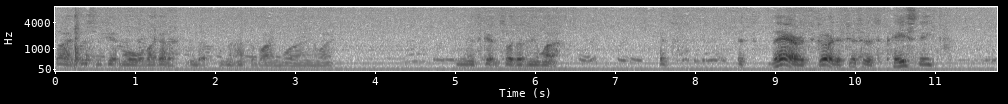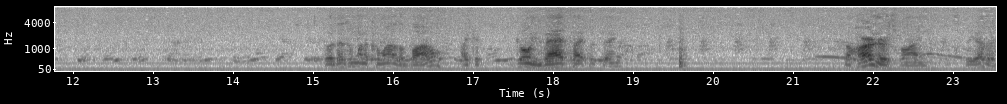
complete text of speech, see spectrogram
Besides, this is getting old. I gotta end up. I'm gonna have to buy more anyway. I mean, it's getting so it doesn't even wanna. It's it's there. It's good. It's just that it's pasty. So it doesn't want to come out of the bottle, like it's going bad type of thing. The hardener's fine. It's the other.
